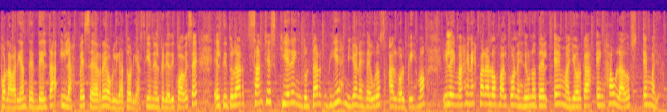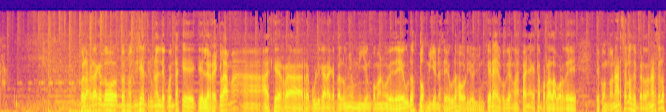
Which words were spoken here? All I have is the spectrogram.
por la variante Delta y las PCR obligatorias. Y en el periódico ABC, el titular Sánchez quiere indultar 10 millones de euros al golpismo. Y la imagen es para los balcones de un hotel en Mallorca enjaulados en Mallorca. Pues la verdad que dos noticias del Tribunal de Cuentas que, le reclama a, Esquerra Republicana de Cataluña un millón nueve de euros, dos millones de euros a Oriol Junqueras, el gobierno de España que está por la labor de, de condonárselos, de perdonárselos,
